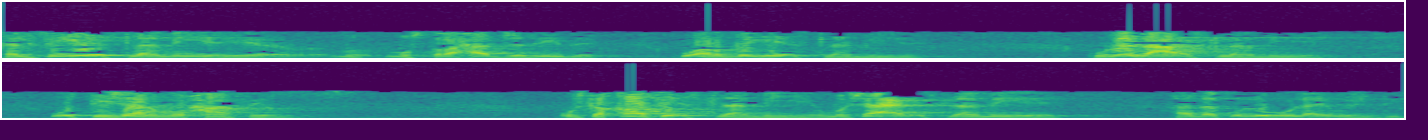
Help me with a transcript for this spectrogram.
خلفية إسلامية مصطلحات جديدة وأرضية إسلامية ونزعة إسلامية واتجاه محافظ وثقافة إسلامية ومشاعر إسلامية. هذا كله لا يجدي.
